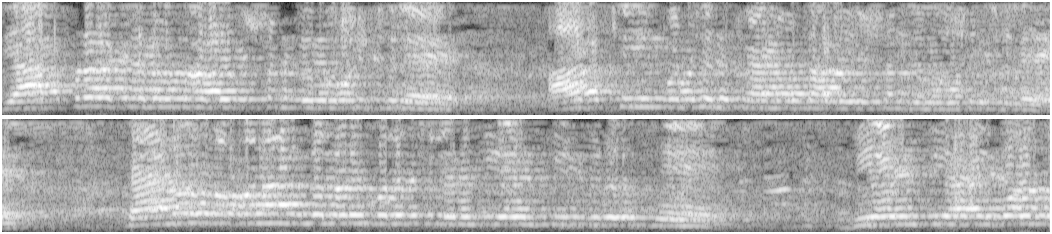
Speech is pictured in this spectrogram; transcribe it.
যে আপনারা কেন তাদের সঙ্গে বসেছিলেন? আজকে বছর কেন তাদের সঙ্গে বসেছিলেন? কেন তখন আন্দোলন করেছিলেন বিএনপির বিরুদ্ধে? বিএনপি আমি বলব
